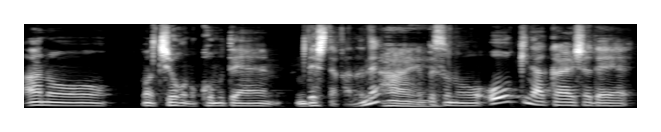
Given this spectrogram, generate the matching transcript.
あ、あの、まあ、地方の工務店でしたからね、はい。やっぱりその大きな会社で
